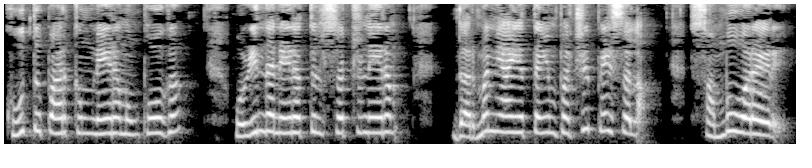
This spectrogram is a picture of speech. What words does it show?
கூத்து பார்க்கும் நேரமும் போக ஒழிந்த நேரத்தில் சற்று நேரம் தர்ம நியாயத்தையும் பற்றி பேசலாம். சம்புவரையரே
